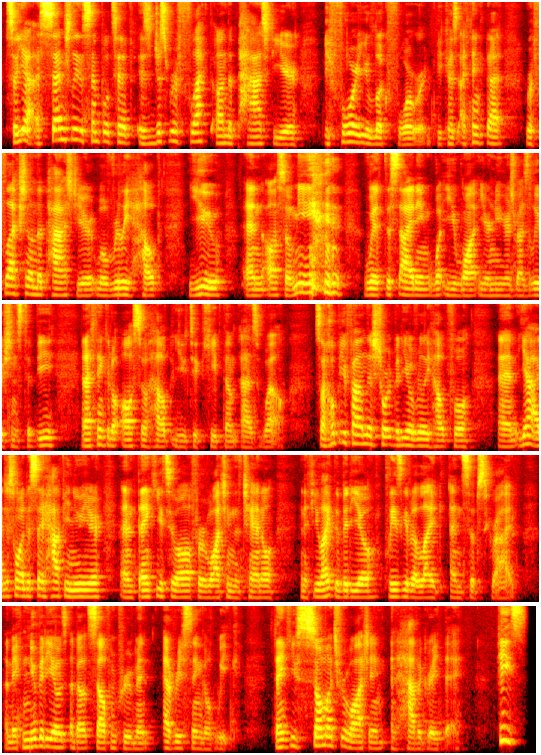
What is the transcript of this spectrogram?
So yeah, essentially the simple tip is just reflect on the past year before you look forward because I think that reflection on the past year will really help you and also me with deciding what you want your New Year's resolutions to be and I think it'll also help you to keep them as well. So I hope you found this short video really helpful and yeah, I just wanted to say Happy New Year and thank you to all for watching the channel. And if you like the video, please give it a like and subscribe. I make new videos about self-improvement every single week. Thank you so much for watching and have a great day. Peace!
